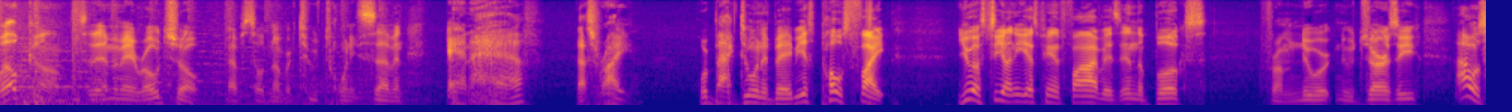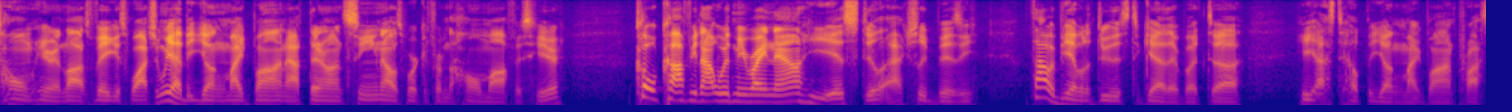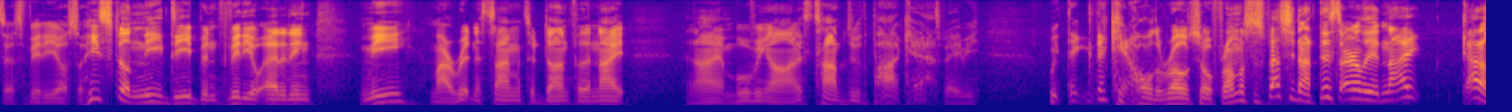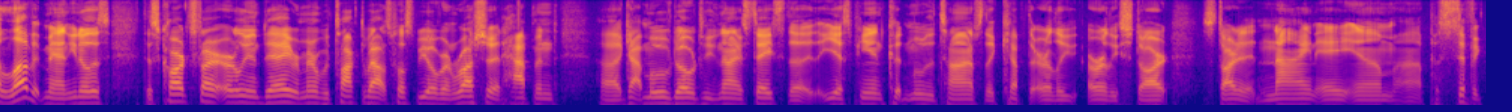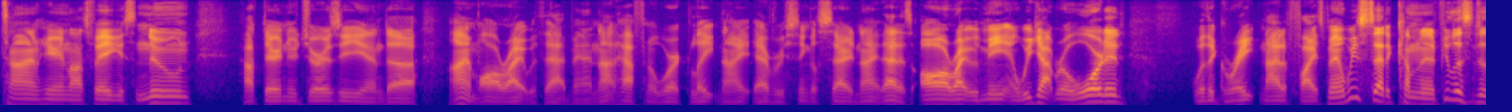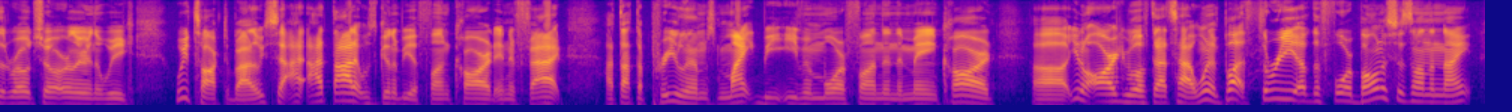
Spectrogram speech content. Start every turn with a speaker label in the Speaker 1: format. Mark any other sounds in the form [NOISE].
Speaker 1: Welcome to the MMA Roadshow, episode number 227 and a half. That's right. We're back doing it, baby. It's post fight. UFC on ESPN 5 is in the books from Newark, New Jersey. I was home here in Las Vegas watching. We had the young Mike Bohn out there on scene. I was working from the home office here. Cold Coffee not with me right now. He is still actually busy. I Thought we'd be able to do this together, but uh, he has to help the young Mike Bohn process video. So he's still knee deep in video editing. Me, my written assignments are done for the night, and I am moving on. It's time to do the podcast, baby. We, they, they can't hold the road show from us, especially not this early at night. Gotta love it, man. You know this this card started early in the day. Remember we talked about supposed to be over in Russia. It happened, uh, got moved over to the United States. The, the, ESPN couldn't move the time, so they kept the early early start. Started at 9 a.m. Uh, Pacific time here in Las Vegas, noon out there in New Jersey, and uh, I am all right with that, man. Not having to work late night every single Saturday night. That is all right with me, and we got rewarded with a great night of fights, man. We said it coming in. If you listened to the road show earlier in the week, we talked about it. We said I, I thought it was going to be a fun card, and in fact, I thought the prelims might be even more fun than the main card. Uh, you know, arguable if that's how it went, but three of the four bonuses on the night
